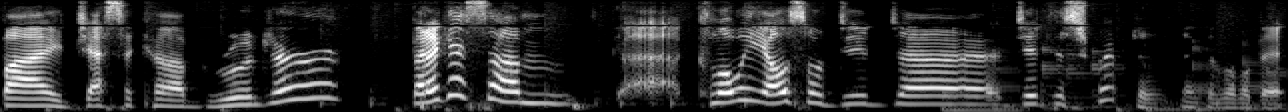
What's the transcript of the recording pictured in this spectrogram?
by Jessica Bruder. But I guess um, uh, Chloe also did uh, did the script, I think, a little bit.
